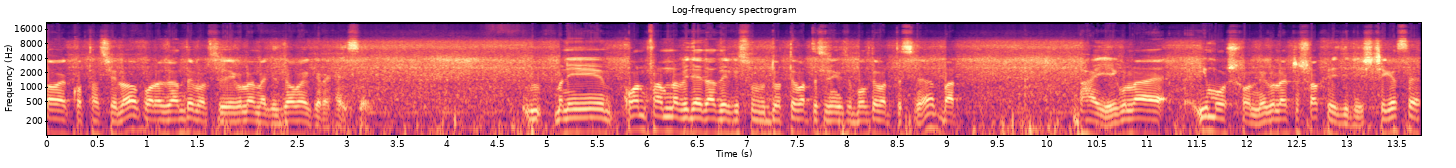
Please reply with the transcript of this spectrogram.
তাও এক কথা ছিল, পরে জানতে পারছি এগুলো নাকি জবাই করে খাইছে। মানে কনফার্ম না বিদায় তাদের কিছু ধরতে পারতেছি না, কিছু বলতে পারতেছি না বাট ভাই, এগুলা ইমোশন এগুলো একটা শখের জিনিস, ঠিক আছে?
